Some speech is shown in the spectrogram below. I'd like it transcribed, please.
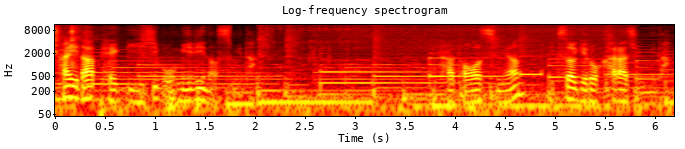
사이다 125ml 넣습니다. 다 넣었으면 믹서기로 갈아줍니다.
